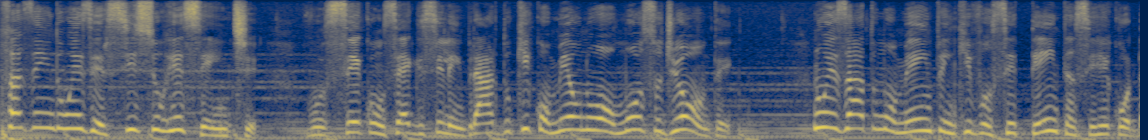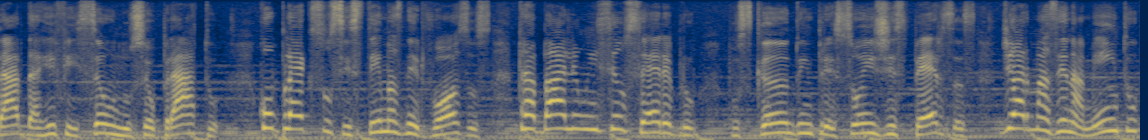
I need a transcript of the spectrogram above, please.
Fazendo um exercício recente, você consegue se lembrar do que comeu no almoço de ontem? No exato momento em que você tenta se recordar da refeição no seu prato, complexos sistemas nervosos trabalham em seu cérebro, buscando impressões dispersas de armazenamento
